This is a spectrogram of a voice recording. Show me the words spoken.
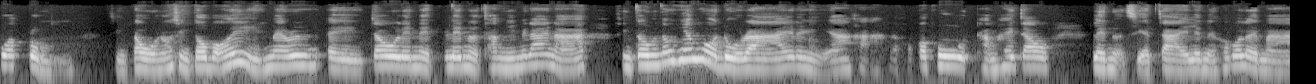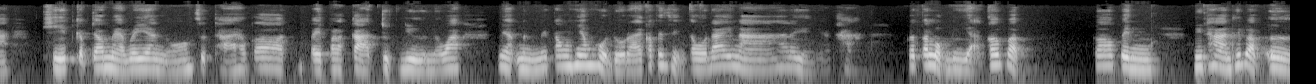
พวกกลุ่มสิงโตเนาะสิงโตบอกเฮ้ยแมรี่ไอ้เจ้าเลนเนตเลนเนตทำนี้ไม่ได้นะ สิงโตมันต้องเหี้ยมโหดดุร้ายอะไรอย่างเงี้ยค่ะ แล้วเขาก็พูดทำให้เจ้าเลนเนตเสียใจเลนเนตเขาก็เลยมาคิดกับเจ้าแมรี่เนาะสุดท้ายเขาก็ไปประกาศจุดยืนนะว่าเนี่ยมันไม่ต้องเหี้ยมโหดดุร้ายก็เป็นสิงโตได้นะอะไรอย่างเงี้ยค่ะ ก็ตลกดีอะก็แบบก็เป็น นิทานที่แบบเออ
